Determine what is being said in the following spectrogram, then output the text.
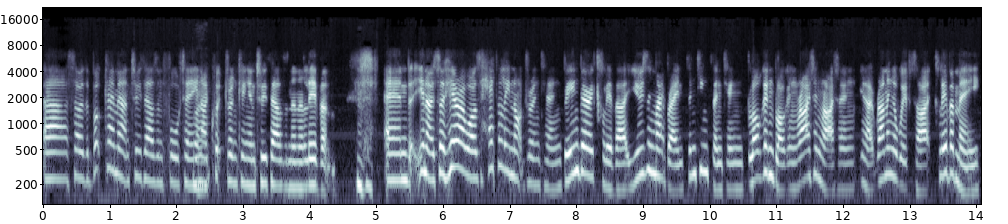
Uh, so the book came out in 2014. Right. I quit drinking in 2011. and, you know, so here I was happily not drinking, being very clever, using my brain, thinking, thinking, blogging, blogging, writing, writing, you know, running a website, clever me.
